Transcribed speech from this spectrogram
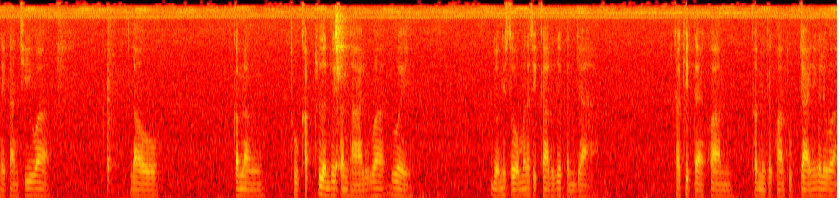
ในการชี้ว่า เรากำลังถูกขับเคลื่อนด้วยตัณหาหรือว่าด้วยโยนิโสมนสิกาหรือด้วยปัญญา ถ้าคิดแต่ความคำนึงแต่ความถูกใจนี่ก็เรียกว่า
